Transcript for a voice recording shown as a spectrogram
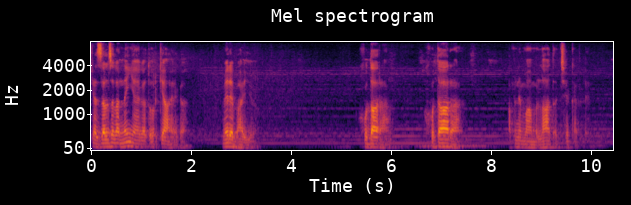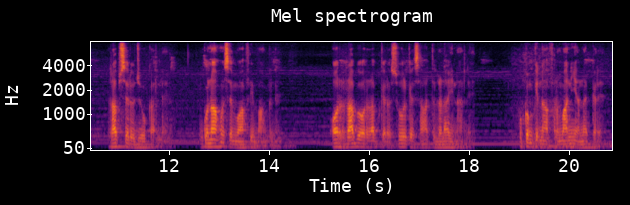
کیا زلزلہ نہیں آئے گا تو اور کیا آئے گا؟ میرے بھائیوں خدا رہا خدا رہا، اپنے معاملات اچھے کر لے، رب سے رجوع کر لے، گناہوں سے معافی مانگ لیں اور رب اور رب کے رسول کے ساتھ لڑائی نہ لیں۔ حکم کی نافرمانیاں نہ کریں۔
